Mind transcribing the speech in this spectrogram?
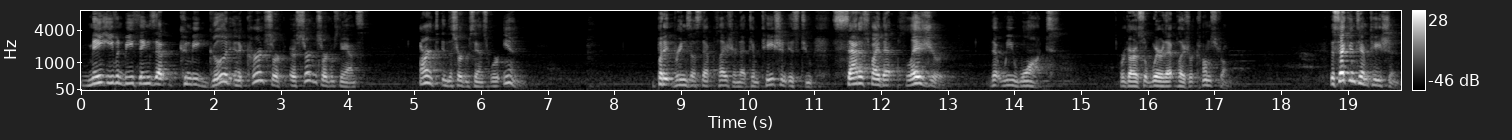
may even be things that can be good in a current cir- a certain circumstance, aren't in the circumstance we're in. But it brings us that pleasure, and that temptation is to satisfy that pleasure that we want, regardless of where that pleasure comes from. The second temptation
